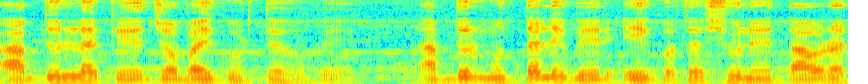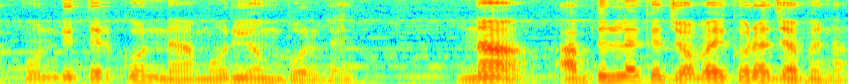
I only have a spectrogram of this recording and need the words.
আবদুল্লাহকে জবাই করতে হবে। আব্দুল মুত্তালিবের এই কথা শুনে তাওরাত পণ্ডিতের কন্যা মরিয়ম বললেন, না, আবদুল্লাহকে জবাই করা যাবে না।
